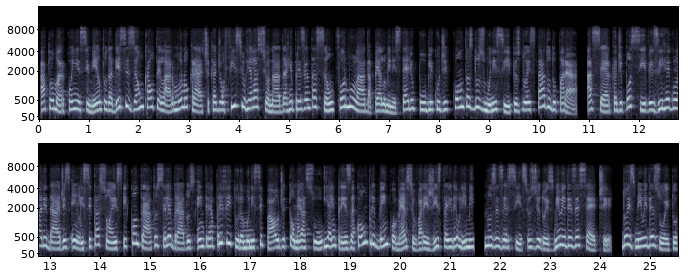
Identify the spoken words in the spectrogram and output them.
a tomar conhecimento da decisão cautelar monocrática de ofício relacionada à representação formulada pelo Ministério Público de Contas dos Municípios do Estado do Pará, acerca de possíveis irregularidades em licitações e contratos celebrados entre a Prefeitura Municipal de Açu e a empresa Compre Bem Comércio Varejista Ireulime, nos exercícios de 2017, 2018,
